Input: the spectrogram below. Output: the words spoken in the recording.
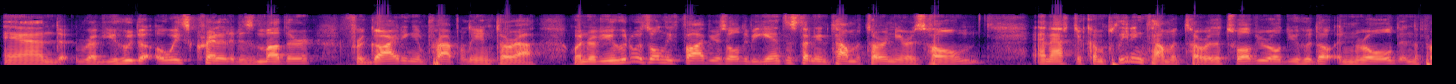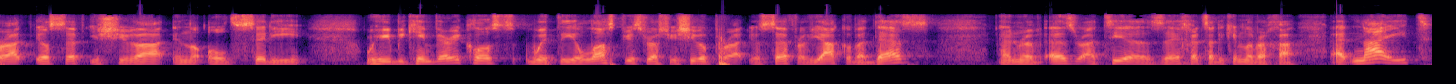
And Rav Yehuda always credited his mother for guiding him properly in Torah. When Rav Yehuda was only five years old, he began to study in Talmud Torah near his home. And after completing Talmud Torah, the 12-year-old Yehuda enrolled in the Porat Yosef Yeshiva in the Old City, where he became very close with the illustrious Rosh Yeshiva Porat Yosef, Rav Yaakov Ades, and Rav Ezra Atiyah Zecher Tzadikim Levracha. At night,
